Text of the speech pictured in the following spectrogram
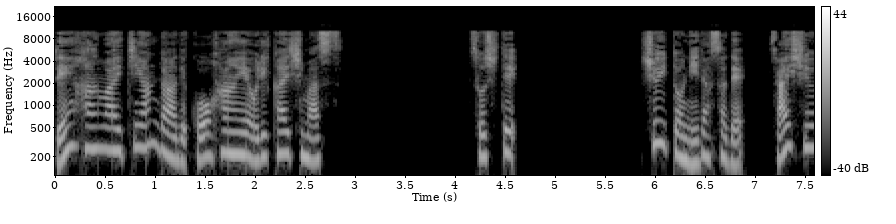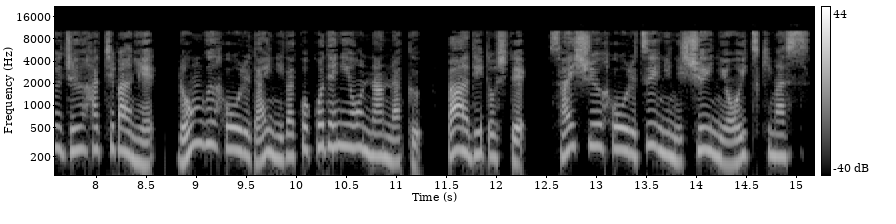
前半は1アンダーで後半へ折り返します。そして、首位と2打差で最終18番へロングホール第2打ここで2音難なくバーディとして最終ホールついに2首位に追いつきます。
